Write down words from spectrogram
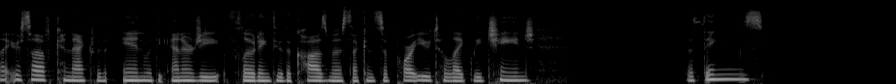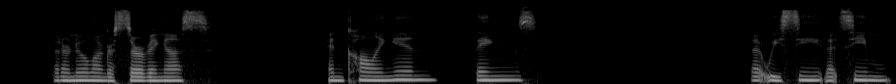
Let yourself connect with, in with the energy floating through the cosmos that can support you to likely change the things that are no longer serving us and calling in things that we see that seem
